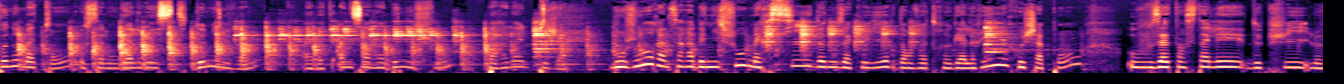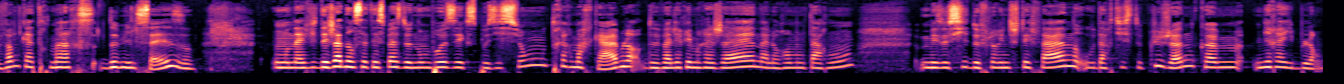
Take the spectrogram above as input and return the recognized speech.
Phonomaton au Salon Galeriste 2020 avec Anne-Sara Benichou par Anaël Pija. Bonjour Anne-Sara Benichou, merci de nous accueillir dans votre galerie rue Chapon où vous êtes installée depuis le 24 mars 2016. On a vu déjà dans cet espace de nombreuses expositions très remarquables de Valérie Mrégène à Laurent Montaron, mais aussi de Florine Stéphane ou d'artistes plus jeunes comme Mireille Blanc.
